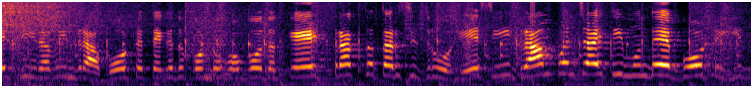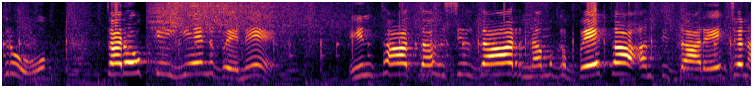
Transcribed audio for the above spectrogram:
ಎಸಿ ರವೀಂದ್ರ ಬೋಟ್ ತೆಗೆದುಕೊಂಡು ಹೋಗೋದಕ್ಕೆ ಟ್ರಕ್ ತರಿಸಿದ್ರು. ಎಸಿ ಗ್ರಾಮ ಪಂಚಾಯಿತಿ ಮುಂದೆ ಬೋಟ್ ಇದ್ರೂ ತರೋಕೆ ಏನು ಬೇನೆ? ಇಂಥ ತಹಶೀಲ್ದಾರ್ ನಮಗೆ ಬೇಕಾ ಅಂತಿದ್ದಾರೆ ಜನ.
